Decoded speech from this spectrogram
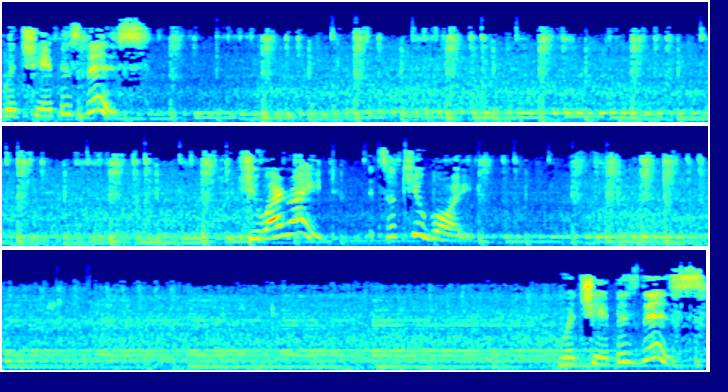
Which shape is this? You are right. It's a cuboid. What shape is this?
